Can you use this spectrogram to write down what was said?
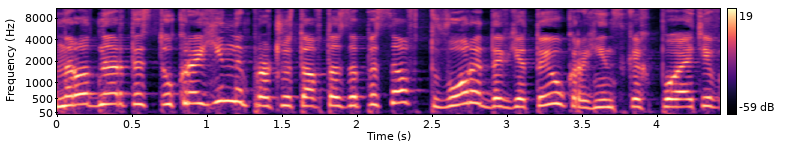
Народний артист України прочитав та записав твори дев'яти українських поетів.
